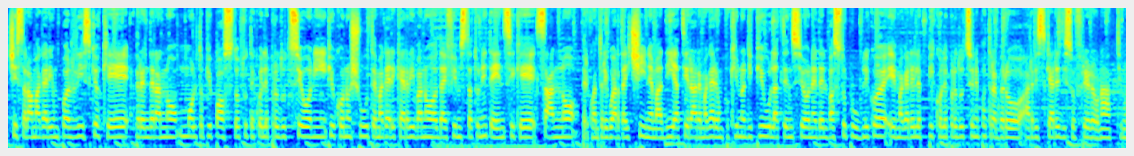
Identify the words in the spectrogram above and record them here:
Ci sarà magari un po' il rischio che prenderanno molto più posto tutte quelle produzioni più conosciute, magari che arrivano dai film statunitensi che sanno per quanto riguarda i cinema cinema di attirare magari un pochino di più l'attenzione del vasto pubblico e magari le piccole produzioni potrebbero arrischiare di soffrire un attimo.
